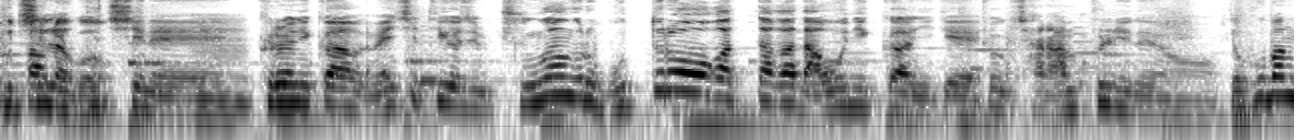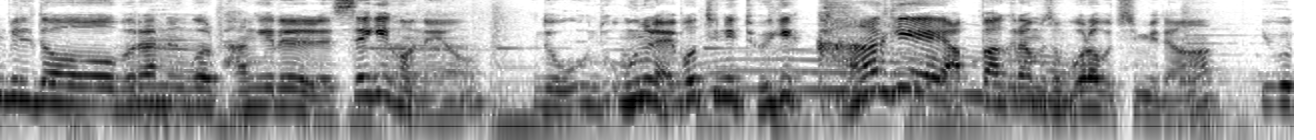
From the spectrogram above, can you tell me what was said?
붙이려고. 붙이네. 음. 그러니까 맨시티가 지금 중앙으로 못 들어갔다가 나오니까 이게 좀 잘 안 풀리네요. 또 후방 빌드업을 하는 걸 방해를 세게 거네요. 근데 오- 오늘 에버튼이 되게 강하게 압박을 하면서 몰아붙입니다. 이거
